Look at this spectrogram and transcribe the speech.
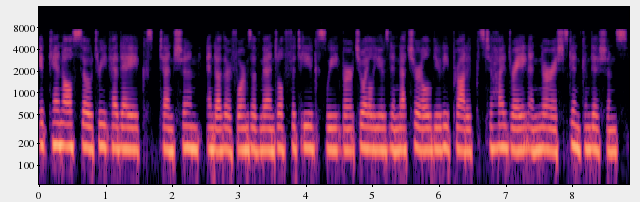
It can also treat headaches, tension, and other forms of mental fatigue. Sweet birch oil used in natural beauty products to hydrate and nourish skin conditions.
